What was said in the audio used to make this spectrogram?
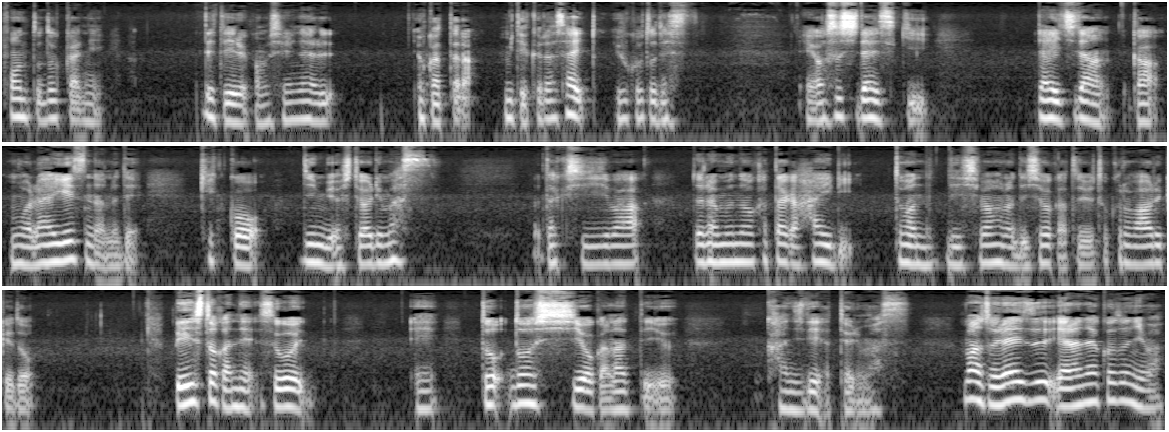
ポンとどっかに出ているかもしれないので、よかったら見てくださいということです。え、お寿司大好き第1弾がもう来月なので結構準備をしております。私はドラムの方が入りどうなってしまうのでしょうかというところはあるけど、ベースとかね、すごい、え、ど、どうしようかなっていう感じでやっております。まあとりあえずやらないことには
